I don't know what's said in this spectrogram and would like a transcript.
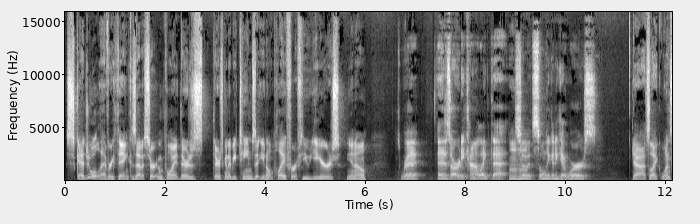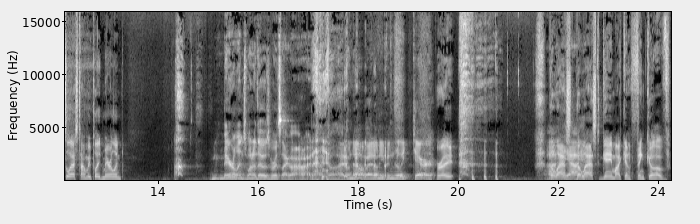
schedule everything because at a certain point there's there's going to be teams that you don't play for a few years you know it's weird. right. And it's already kind of like that, Mm-hmm. so it's only going to get worse. yeah it's like when's the last time we played maryland Maryland's one of those where it's like, all right, I don't, I don't know. I don't even really care. right the last Uh, yeah, the I- last game i can think of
